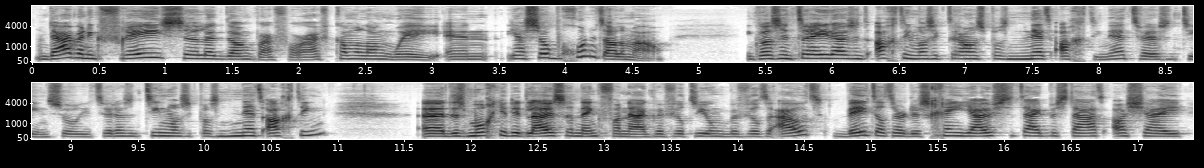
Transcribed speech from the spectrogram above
En daar ben ik vreselijk dankbaar voor. I've come a long way. En ja, zo begon het allemaal. Ik was in 2018, was ik trouwens pas net 18, hè? 2010, sorry. 2010 was ik pas net 18. Uh, dus mocht je dit luisteren en denken van, nou, ik ben veel te jong, ik ben veel te oud. Weet dat er dus geen juiste tijd bestaat als jij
